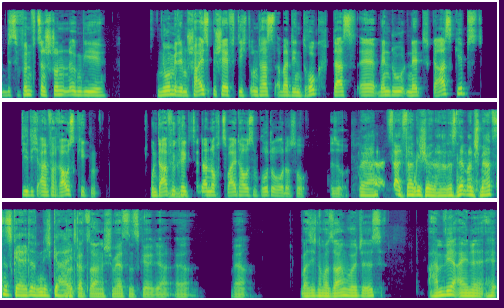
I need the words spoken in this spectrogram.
bis zu 15 Stunden irgendwie nur mit dem Scheiß beschäftigt und hast aber den Druck, dass, äh, wenn du nicht Gas gibst, die dich einfach rauskicken. Und dafür Mhm. kriegst du dann noch 2000 brutto oder so. Also, Naja, als, als Dankeschön. Also das nennt man Schmerzensgeld und nicht Ich wollte Gehalt. gerade sagen, Schmerzensgeld, ja, ja. Ja. Was ich nochmal sagen wollte ist, haben wir eine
